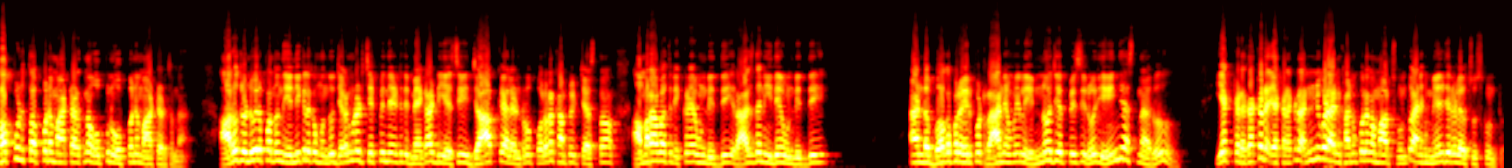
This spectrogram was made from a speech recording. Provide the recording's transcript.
తప్పుని తప్పుని మాట్లాడుతున్నా ఒప్పుని ఒప్పుని మాట్లాడుతున్నా. ఆ రోజు రెండు వేల పంతొమ్మిది ఎన్నికలకు ముందు జగన్మోహన్ రెడ్డి చెప్పింది ఏంటిది? మెగా డిఎస్సి జాబ్ క్యాలెండర్ పొలం కంప్లీట్ చేస్తాం అమరావతిని ఇక్కడే ఉండిద్ది రాజధాని ఇదే ఉండిద్ది. అండ్ భోగపురం ఎయిర్పోర్ట్ రానివ్వలేదు ఎన్నో చెప్పేసి ఈరోజు ఏం చేస్తున్నారు? ఎక్కడికక్కడ ఎక్కడెక్కడ అన్ని కూడా ఆయనకు అనుకూలంగా మార్చుకుంటూ ఆయనకు మేలు జరగలేవు చూసుకుంటూ.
